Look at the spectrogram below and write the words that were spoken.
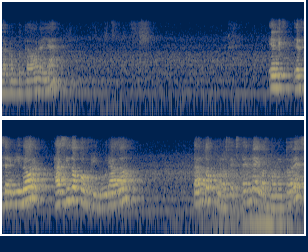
la computadora ya. El, servidor ha sido configurado tanto con los extender y los monitores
